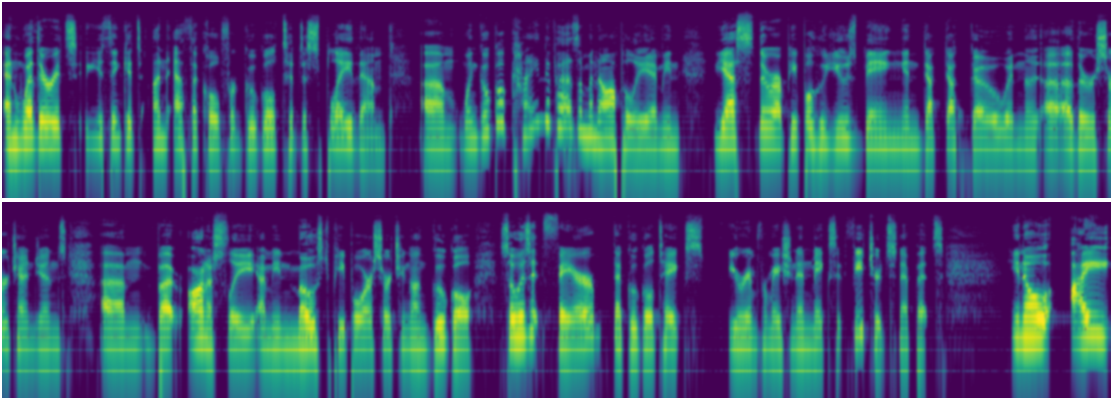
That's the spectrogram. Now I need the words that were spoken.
and whether it's you think it's unethical for Google to display them um, when Google kind of has a monopoly. I mean, yes, there are people who use Bing and DuckDuckGo and uh, other search engines, um, but honestly, I mean, most people are searching on Google. So is it fair that Google takes your information and makes it featured snippets? You know, I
